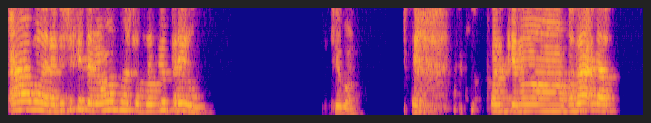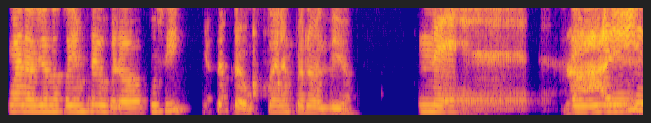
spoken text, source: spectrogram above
Ah, bueno, la cosa es que tenemos nuestro propio preu. Qué bueno. Sí. Porque no, o sea, la- bueno, yo no estoy en preu, pero tú sí. Yo siempre estoy en espero del día. Nee. Ay,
